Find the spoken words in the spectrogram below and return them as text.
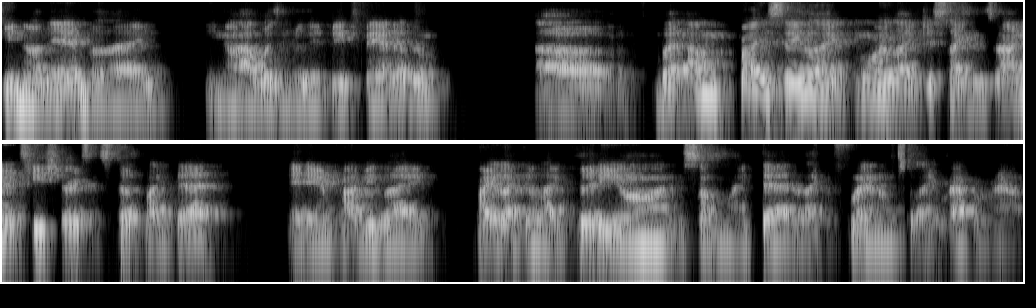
you know, then, but like, you know, I wasn't really a big fan of them. Uh, but I'm probably say like more like just like designer t-shirts and stuff like that. And then probably like probably like a like hoodie on or something like that, or like a flannel to like wrap around.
